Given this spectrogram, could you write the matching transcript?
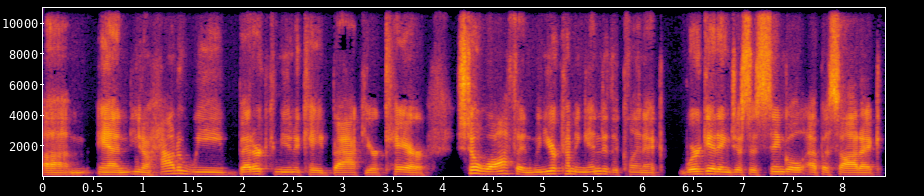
Um, and you know how do we better communicate back your care? So often when you're coming into the clinic we're getting just a single episodic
